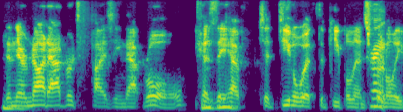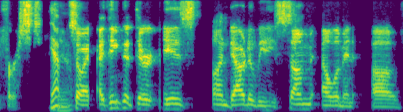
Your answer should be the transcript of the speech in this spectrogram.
then they're mm-hmm. not advertising that role because mm-hmm. they have to deal with the people internally right. first. Yep. So I, I, think that there is undoubtedly some element of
